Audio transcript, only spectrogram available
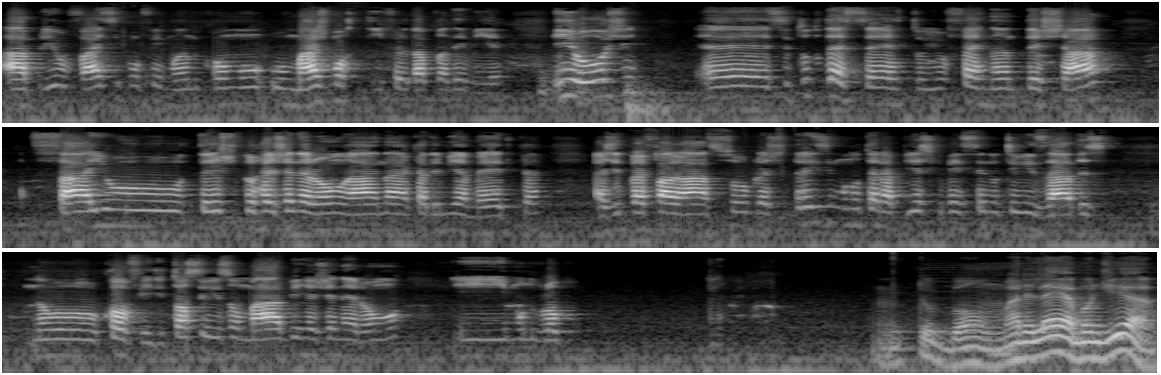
abril vai se confirmando como o mais mortífero da pandemia. E hoje, eh, se tudo der certo e o Fernando deixar, sai o texto do Regeneron lá na Academia Médica. A gente vai falar sobre as três imunoterapias que vêm sendo utilizadas no Covid: tocilizumab, Regeneron e imunoglobo. Muito bom. Marileia, bom dia.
